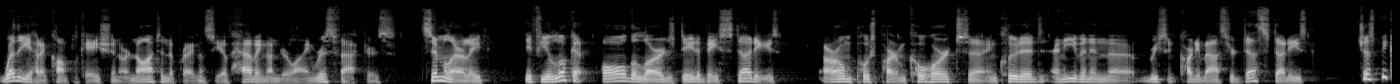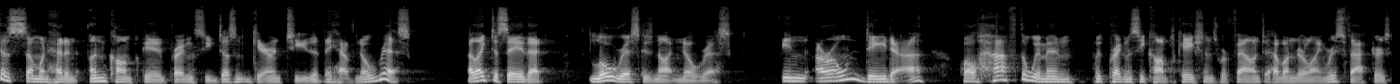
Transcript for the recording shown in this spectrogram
whether you had a complication or not in the pregnancy, of having underlying risk factors. Similarly, if you look at all the large database studies, our own postpartum cohort uh, included, and even in the recent cardiovascular death studies, just because someone had an uncomplicated pregnancy doesn't guarantee that they have no risk. I like to say that low risk is not no risk. In our own data, while half the women with pregnancy complications were found to have underlying risk factors,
